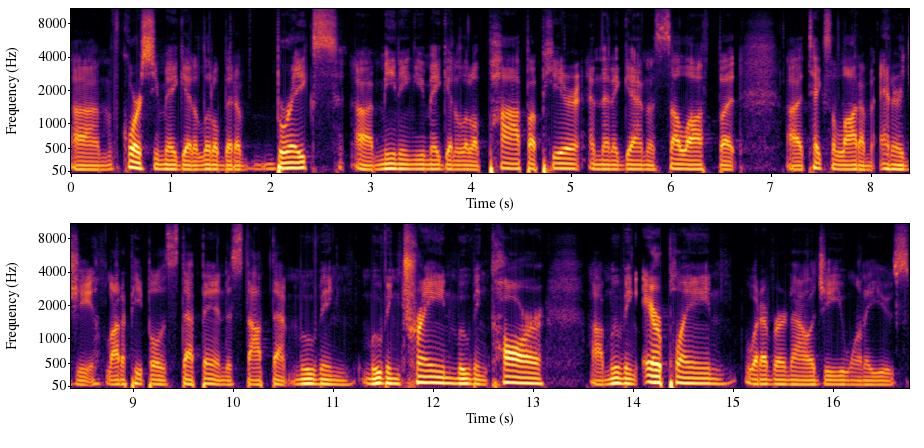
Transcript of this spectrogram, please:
Um, of course, you may get a little bit of breaks, uh, meaning you may get a little pop up here and then again a sell off, but uh, it takes a lot of energy. A lot of people to step in to stop that moving, moving train, moving car, uh, moving airplane, whatever analogy you want to use.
